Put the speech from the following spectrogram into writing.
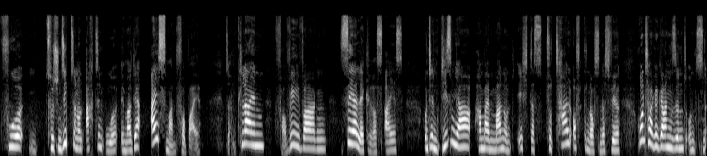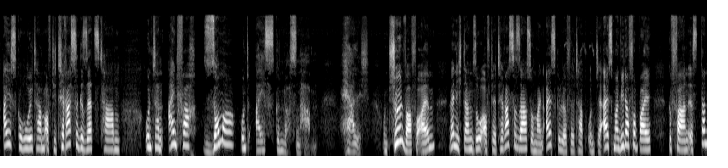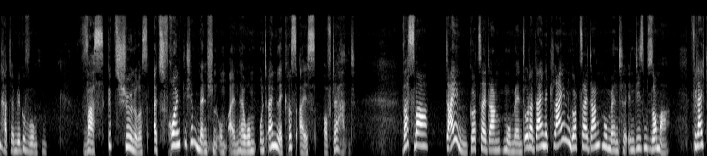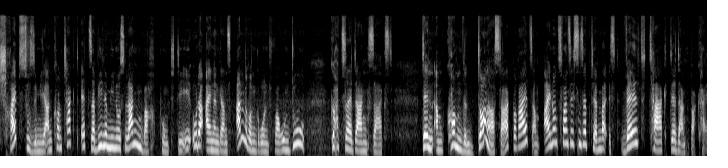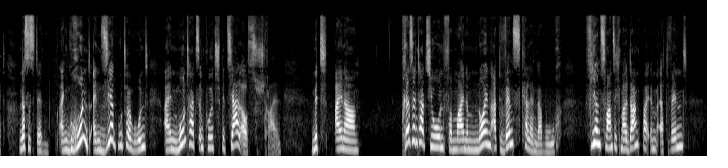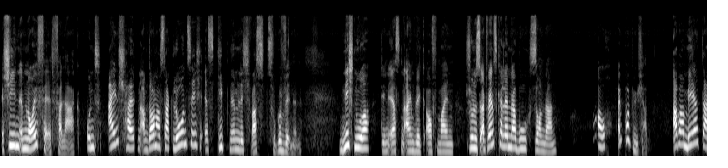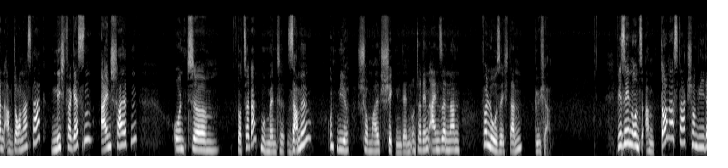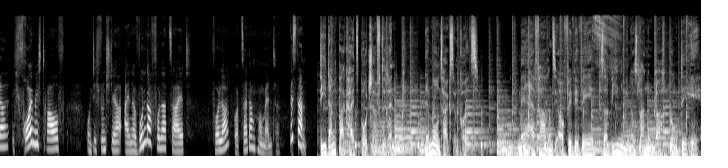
fuhr zwischen 17 und 18 Uhr immer der Eismann vorbei zu einem kleinen VW-Wagen, sehr leckeres Eis. Und in diesem Jahr haben mein Mann und ich das total oft genossen, dass wir runtergegangen sind, uns ein Eis geholt haben, auf die Terrasse gesetzt haben und dann einfach Sommer und Eis genossen haben. Herrlich. Und schön war vor allem, wenn ich dann so auf der Terrasse saß und mein Eis gelöffelt habe und der Eismann wieder vorbeigefahren ist, dann hat er mir gewunken. Was gibt's Schöneres als freundliche Menschen um einen herum und ein leckeres Eis auf der Hand? Was war dein Gott sei Dank Moment oder deine kleinen Gott sei Dank Momente in diesem Sommer? Vielleicht schreibst du sie mir an kontakt@sabine-langenbach.de oder einen ganz anderen Grund, warum du Gott sei Dank sagst. Denn am kommenden Donnerstag bereits, am 21. September, ist Welttag der Dankbarkeit. Und das ist der, ein Grund, ein sehr guter Grund, einen Montagsimpuls spezial auszustrahlen. Mit einer Präsentation von meinem neuen Adventskalenderbuch 24 mal dankbar im Advent erschienen im Neufeld Verlag. Und einschalten am Donnerstag lohnt sich. Es gibt nämlich was zu gewinnen. Nicht nur den ersten Einblick auf mein schönes Adventskalenderbuch, sondern auch ein paar Bücher. Aber mehr dann am Donnerstag. Nicht vergessen, einschalten und ähm, Gott sei Dank Momente sammeln und mir schon mal schicken. Denn unter den Einsendern verlose ich dann Bücher. Wir sehen uns am Donnerstag schon wieder. Ich freue mich drauf und ich wünsche dir eine wundervolle Zeit voller Gott sei Dank Momente. Bis dann. Die Dankbarkeitsbotschafterin. Der Montagsimpuls. Mehr erfahren Sie auf www.sabine-langenbach.de.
